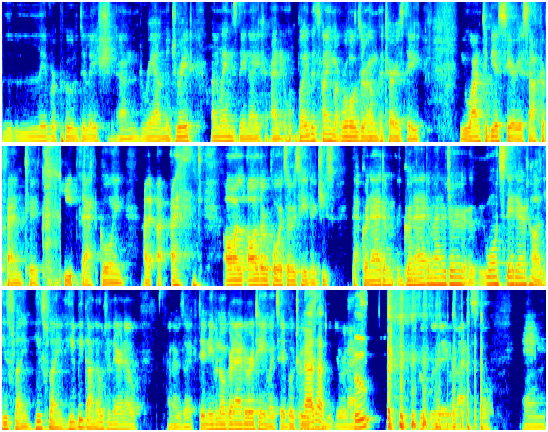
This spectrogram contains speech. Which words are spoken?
Liverpool delish and Real Madrid on Wednesday night. And by the time it rolls around the Thursday, you want to be a serious soccer fan to keep that going. And, and all all the reports I was hearing, geez, that Granada Granada manager won't stay there at all. He's flying. He's flying. He'll be gone out in there now. And I was like, didn't even know Granada were a team. I'd say about two weeks. They relax. Who? will they relax? So, um,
